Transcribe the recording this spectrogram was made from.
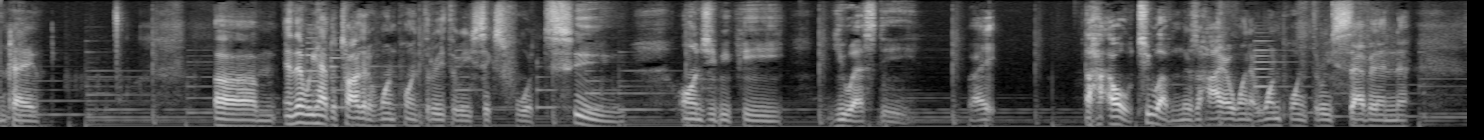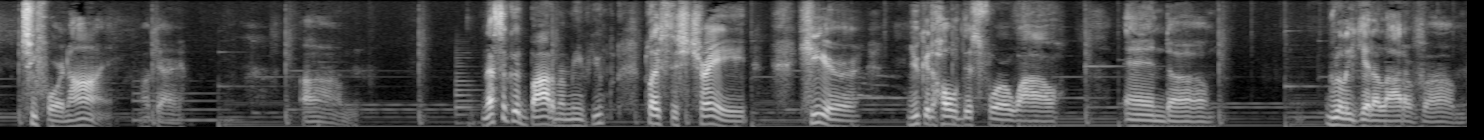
Okay. Um, and then we have the target of 1.33642 on GBP USD, right? Oh, two of them. There's a higher one at 1.37 249. Okay. Um, that's a good bottom. I mean, if you place this trade here, you could hold this for a while and um, really get a lot of um,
